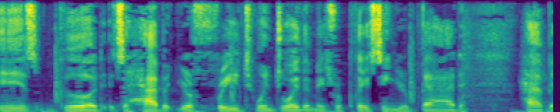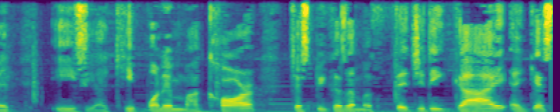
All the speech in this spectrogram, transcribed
is good. It's a habit you're free to enjoy that makes replacing your bad habit easy. I keep one in my car just because I'm a fidgety guy. And guess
